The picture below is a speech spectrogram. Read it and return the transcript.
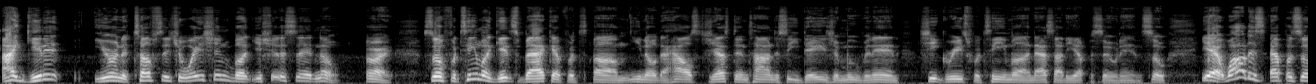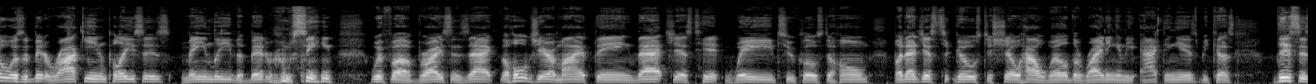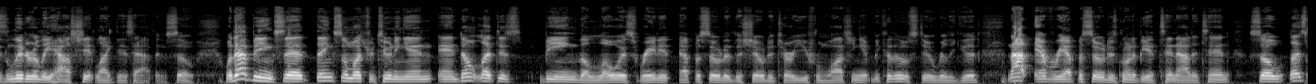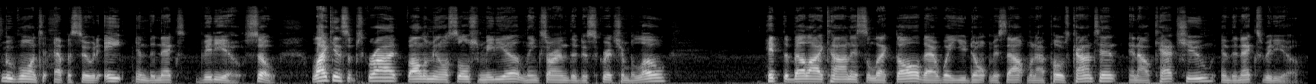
I get it. You're in a tough situation, but you should have said no. All right. So Fatima gets back at um, you know, the house just in time to see Deja moving in. She greets Fatima, and that's how the episode ends. So yeah, while this episode was a bit rocky in places, mainly the bedroom scene with uh, Bryce and Zac, the whole Jeremiah thing that just hit way too close to home. But that just goes to show how well the writing and the acting is because this is literally how shit like this happens. So, with that being said, thanks so much for tuning in, and don't let this being the lowest rated episode of the show deter you from watching it because it was still really good. Not every episode is going to be a 10 out of 10. So, let's move on to episode 8 in the next video. So, like and subscribe, follow me on social media, links are in the description below. Hit the bell icon and select all, that way you don't miss out when I post content, and I'll catch you in the next video.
